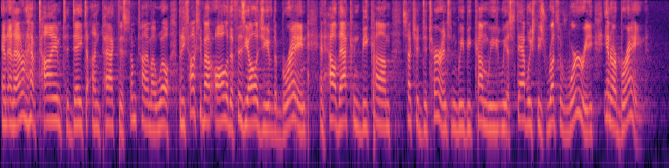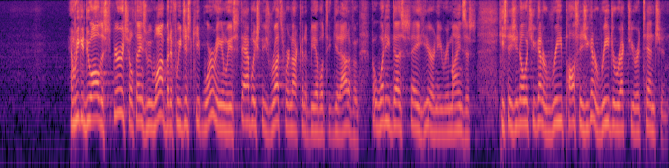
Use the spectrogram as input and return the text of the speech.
And, and I don't have time today to unpack this. Sometime I will. But he talks about all of the physiology of the brain and how that can become such a deterrent. And we become, we, we establish these ruts of worry in our brain. And we can do all the spiritual things we want, but if we just keep worrying and we establish these ruts, we're not going to be able to get out of them. But what he does say here, and he reminds us, he says, you know what, you got to re, Paul says, you got to redirect your attention.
